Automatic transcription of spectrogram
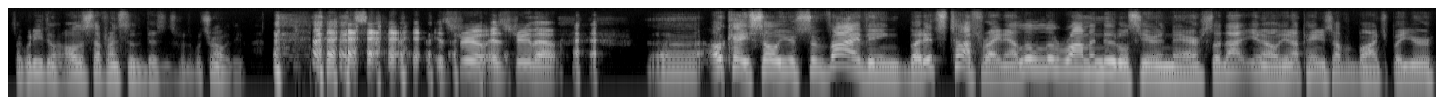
It's like, "What are you doing? All this stuff runs through the business. What, what's wrong with you?" it's true. It's true though. Uh, okay, so you're surviving, but it's tough right now. Little little ramen noodles here and there. So not you know you're not paying yourself a bunch, but you're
